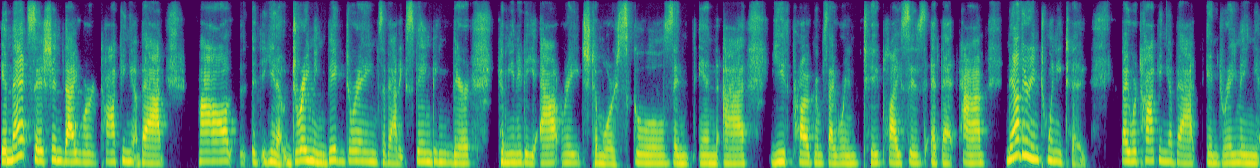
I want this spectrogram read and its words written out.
in that session, they were talking about how, you know, dreaming big dreams about expanding their community outreach to more schools and, and uh, youth programs. They were in two places at that time. Now they're in 22 they were talking about and dreaming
